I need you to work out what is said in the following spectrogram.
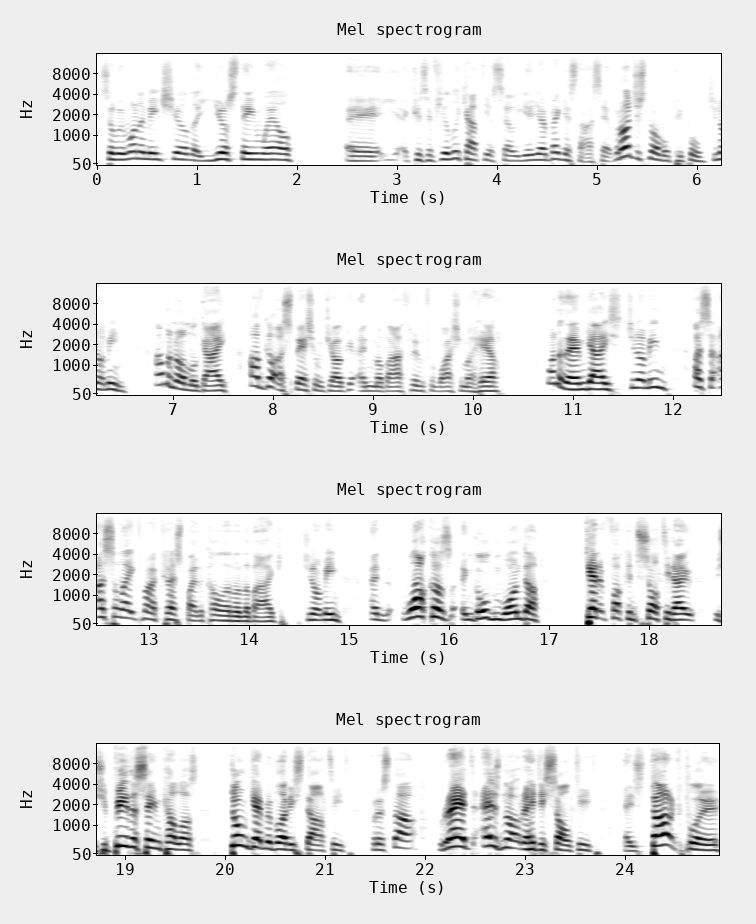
So we want to make sure that you're staying well. Because uh, if you look after yourself, you're your biggest asset. We're all just normal people. Do you know what I mean? I'm a normal guy. I've got a special jug in my bathroom for washing my hair. One of them guys. Do you know what I mean? I, I select my crisp by the colour of the bag. Do you know what I mean? And Walkers and Golden Wonder, get it fucking sorted out. They should be the same colours. Don't get me bloody started. For a start, red is not ready salted. It's dark blue.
